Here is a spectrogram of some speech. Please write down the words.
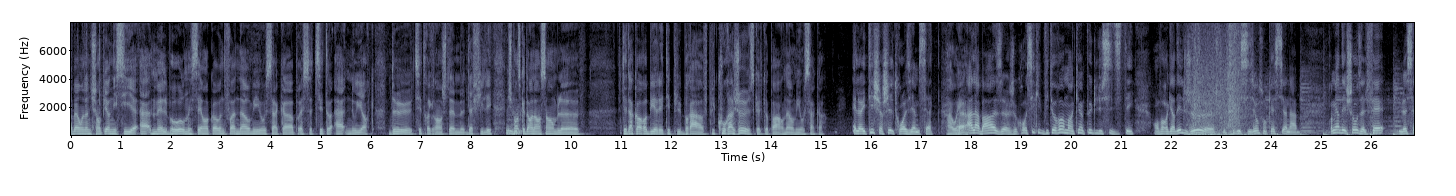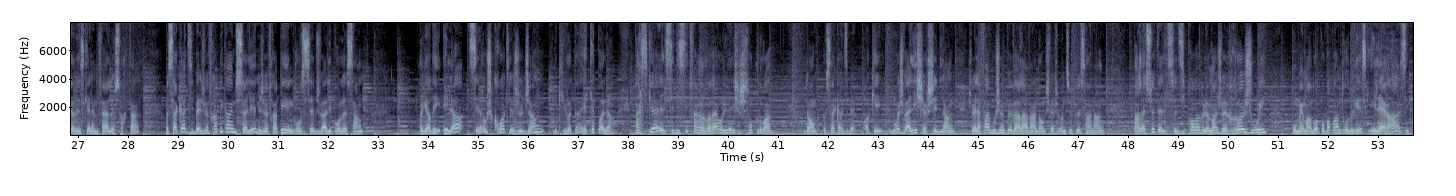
Ah ben, on a une championne ici à Melbourne c'est encore une fois Naomi Osaka après ce titre à New York. Deux titres Grand Chelem d'affilée. Je pense que dans l'ensemble, euh, tu es d'accord, Robbie, elle était plus brave, plus courageuse quelque part, Naomi Osaka. Elle a été chercher le troisième set. Ah oui, Euh, hein? à la base, euh, je crois aussi que Vitova a manqué un peu de lucidité. On va regarder le jeu. euh, je trouve que ses décisions sont questionnables. Première des choses, elle fait le service qu'elle aime faire, le sortant. Osaka dit ben, je vais frapper quand même solide, mais je vais frapper une grosse cible, je vais aller pour le centre. Regardez. Et là, c'est là où je crois que le jeu de jambes de Kivota était pas là. Parce qu'elle s'est décidée de faire un revers au lieu d'aller chercher son coup droit. Donc, Osaka dit, ben, OK, moi, je vais aller chercher de l'angle. Je vais la faire bouger un peu vers l'avant. Donc, je vais un petit peu plus en angle. Par la suite, elle se dit, probablement, je vais rejouer au même endroit pour pas prendre trop de risques. Et l'erreur, c'est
